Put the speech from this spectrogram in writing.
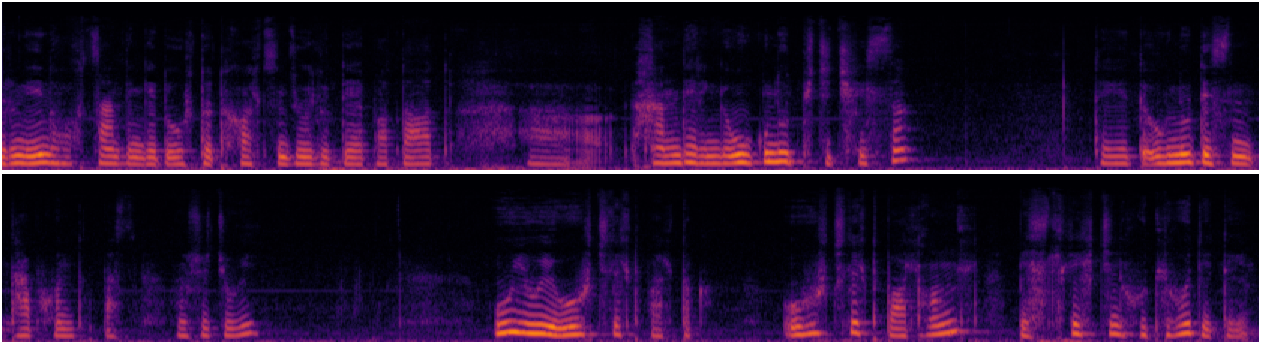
ер нь энэ хугацаанд ингээд өөртөө тохиолдсон зүйлүүдээ бодоод хан дээр ингээ үгнүүд бичиж эхэлсэн. Тэгээд өгнүүдээс нь та бүхэнд бас уншиж өгье. Үе үе өөрчлөлт болдог. Өөрчлөлт болгоно л бясалгыг чинь хөдөлгөөд идэг юм.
